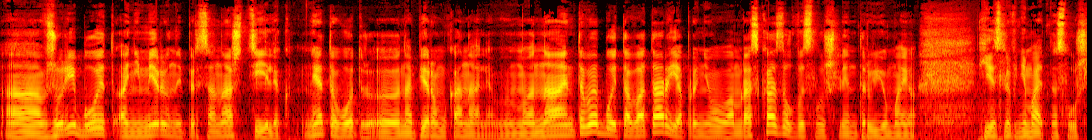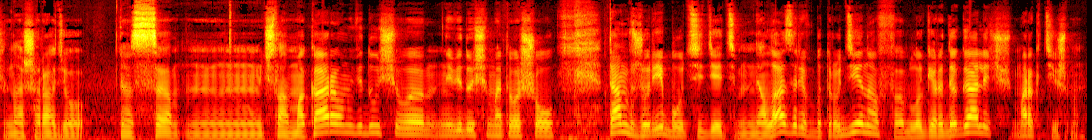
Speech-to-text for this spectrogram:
А, в жюри будет анимированный персонаж Телек. Это вот э, на Первом канале. На НТВ будет «Аватар», я про него вам рассказывал, вы слушали интервью мое. Если внимательно слушали наше радио с Вячеславом Макаровым, ведущего, ведущим этого шоу. Там в жюри будут сидеть Лазарев, Батрудинов, блогер Дегалич, Марк Тишман.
